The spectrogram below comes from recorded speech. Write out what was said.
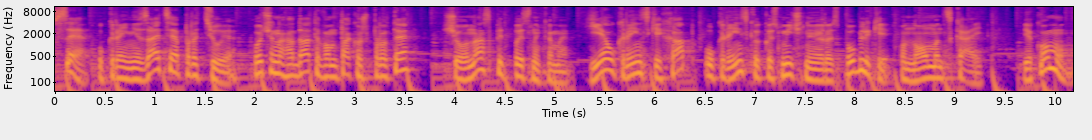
Все, українізація працює. Хочу нагадати вам також про те, що у нас підписниками є український хаб Української космічної республіки у Sky, в якому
